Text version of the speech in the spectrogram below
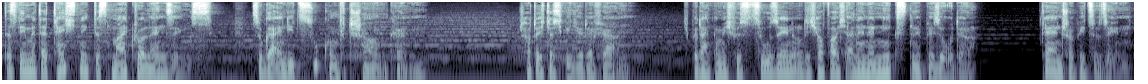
dass wir mit der Technik des Microlensings sogar in die Zukunft schauen können? Schaut euch das Video dafür an. Ich bedanke mich fürs Zusehen und ich hoffe euch alle in der nächsten Episode der Entropy zu sehen.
